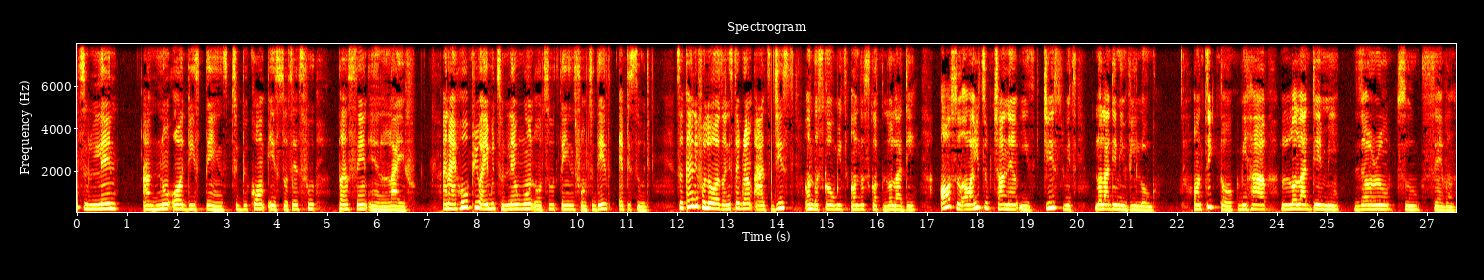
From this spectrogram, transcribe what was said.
to learn and know all these things to become a successful person in life. And I hope you are able to learn one or two things from today's episode. So kindly follow us on Instagram at gist underscore with underscore Lola Day. Also, our YouTube channel is Gist with Lola Demi Vlog. On TikTok, we have Lola Demi 027.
